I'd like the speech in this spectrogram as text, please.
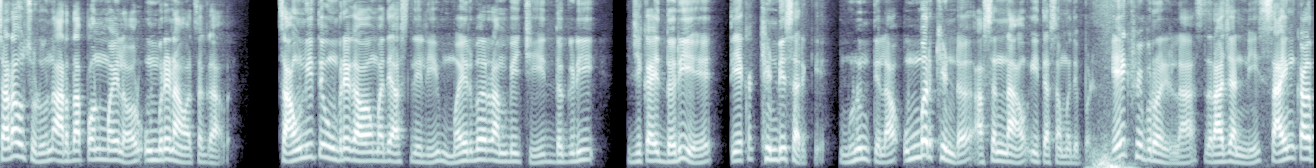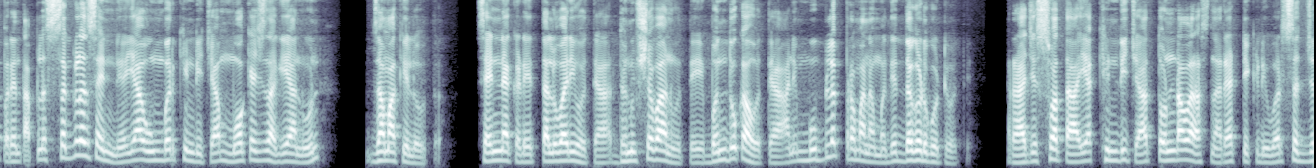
चढाव चढून अर्धा पाऊन मैलावर उमरे नावाचं गाव आहे. चावणी ते उमरे गावामध्ये असलेली मैरभर रांबीची दगडी जी काही दरी आहे ती एका खिंडीसारखी आहे. म्हणून तिला उंबरखिंड असं नाव इतिहासामध्ये पडलं. एक फेब्रुवारीला राजांनी सायंकाळपर्यंत आपलं सगळं सैन्य या उंबरखिंडीच्या मोक्याच्या जागी आणून जमा केलं होतं. सैन्याकडे तलवारी होत्या धनुष्यबाण होते बंदुका होत्या आणि मुबलक प्रमाणामध्ये दगडगोटे होते. राजे स्वतः या खिंडीच्या तोंडावर असणाऱ्या टेकडीवर सज्ज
